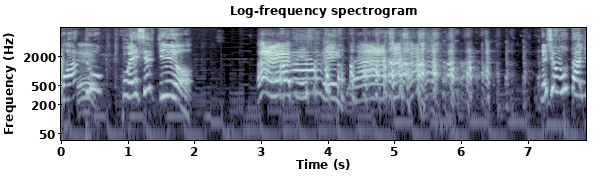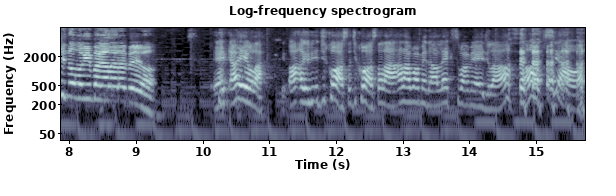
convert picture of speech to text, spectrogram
Quatro É. com esse aqui, ó. Ah, é, tem esse também. Ah! Deixa eu voltar de novo aqui pra galera ver, ó. É, olha eu lá. Ó, de costa, de costa, olha lá. Olha lá o Mamed, Alex Mamed lá, ó. Ó, oficial, ó.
